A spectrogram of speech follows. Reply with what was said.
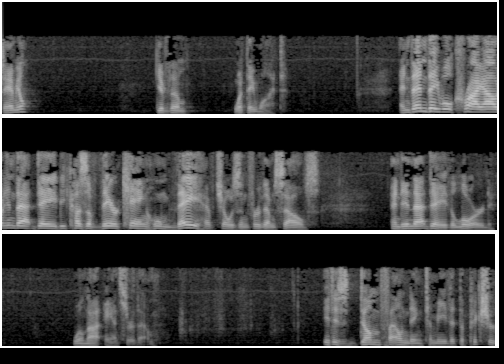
Samuel, give them what they want. And then they will cry out in that day because of their king whom they have chosen for themselves. And in that day, the Lord will not answer them. it is dumbfounding to me that the picture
